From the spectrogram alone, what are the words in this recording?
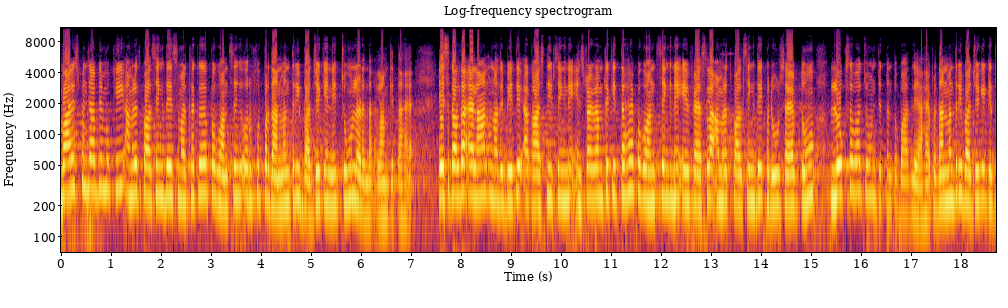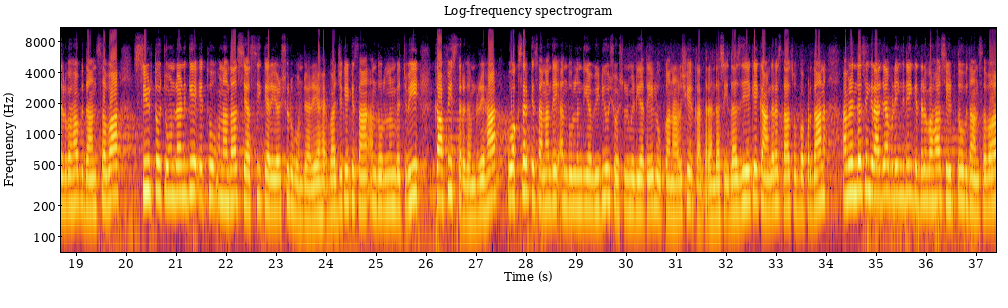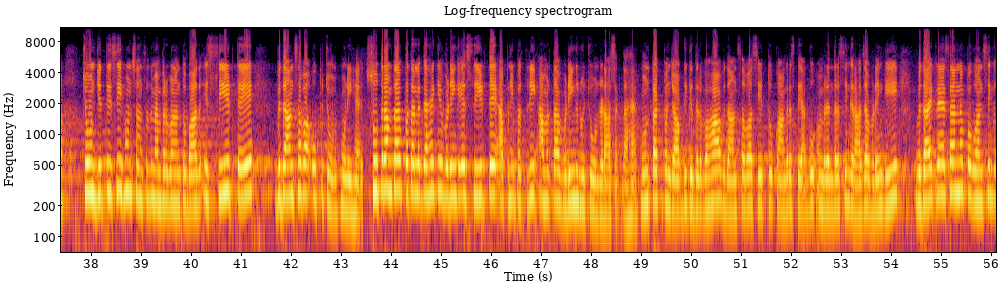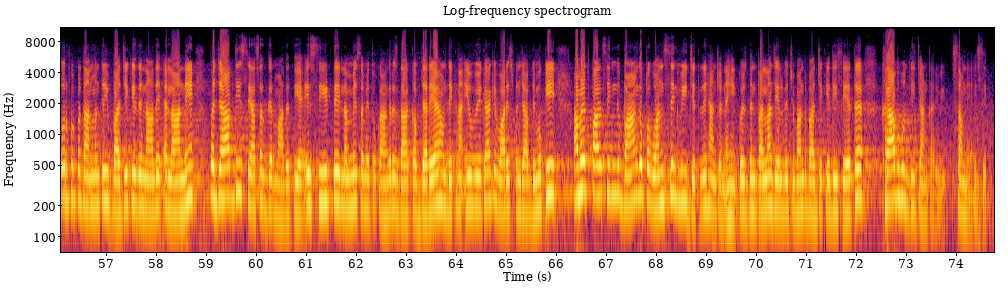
ਵਾਰਿਸ ਪੰਜਾਬ ਦੇ ਮੁਖੀ ਅਮਰਿਤਪਾਲ ਸਿੰਘ ਦੇ ਸਮਰਥਕ ਭਗਵੰਤ ਸਿੰਘ ਉਰਫ ਪ੍ਰਧਾਨ ਮੰਤਰੀ ਬਾਜੇਕੇ ਨੇ ਚੋਣ ਲੜਨ ਦਾ ਐਲਾਨ ਕੀਤਾ ਹੈ। ਇਸ ਗੱਲ ਦਾ ਐਲਾਨ ਉਹਨਾਂ ਦੇ ਬੇਟੇ ਆਕਾਸ਼ਦੀਪ ਸਿੰਘ ਨੇ ਇੰਸਟਾਗ੍ਰam ਤੇ ਕੀਤਾ ਹੈ। ਭਗਵੰਤ ਸਿੰਘ ਨੇ ਇਹ ਫੈਸਲਾ ਅਮਰਿਤਪਾਲ ਸਿੰਘ ਦੇ ਖਡੂਰ ਸਾਹਿਬ ਤੋਂ ਲੋਕ ਸਭਾ ਚੋਣ ਜਿੱਤਣ ਤੋਂ ਬਾਅਦ ਲਿਆ ਹੈ। ਪ੍ਰਧਾਨ ਮੰਤਰੀ ਬਾਜੇਕੇ ਗਿੱਦੜਵਾਹਾ ਵਿਧਾਨ ਸਭਾ ਸੀਟ ਤੋਂ ਚੋਣ ਲੜਨਗੇ। ਇੱਥੋਂ ਉਹਨਾਂ ਦਾ ਸਿਆਸੀ ਕੈਰੀਅਰ ਸ਼ੁਰੂ ਹੋਣ ਜਾ ਰਿਹਾ ਹੈ। ਬਾਜੇਕੇ ਕਿਸਾਨ ਅੰਦੋਲਨ ਵਿੱਚ ਵੀ ਕਾਫੀ ਸਰਗਰਮ ਰਿਹਾ। ਉਹ ਅਕਸਰ ਕਿਸਾਨਾਂ ਦੇ ਅੰਦੋਲਨ ਦੀਆਂ ਵੀਡੀਓ ਸੋਸ਼ਲ ਮੀਡੀਆ ਤੇ ਲੋਕਾਂ ਨਾਲ ਸ਼ੇਅਰ ਕਰਦਾ ਰਹਿੰਦਾ ਸੀ। ਦੱਸ ਦਈਏ ਕਿ ਕਾਂਗਰਸ ਦਾ ਸੂਬਾ ਪ੍ਰਧਾਨ ਅਮਰਿੰਦਰ ਸਿੰਘ ਰਾਜਾ ਵੜਿੰਗ ਨੇ ਗਿੱਦੜਵਾਹਾ ਸੀਟ ਤੋਂ ਵਿਧਾਨ ਸਭਾ ਚੋਣ ਜਿੱਤੀ ਸੀ ਹੁਣ ਸੰਸਦ ਮੈਂਬਰ ਬਣਨ ਤੋਂ ਬਾਅਦ ਇਸ ਸੀਟ ਤੇ ਵਿਧਾਨ ਸਭਾ ਉਪ ਚੋਣ ਹੋਣੀ ਹੈ। ਸੂਤਰਾਂ ਮੁਤਾਬਕ ਪਤਾ ਲੱਗਾ ਹੈ ਕਿ ਵੜਿੰਗ ਇਸ ਸੀਟ ਤੇ ਆਪਣੀ ਪਤਨੀ ਅਮਰਤਾ ਵੜਿੰਗ ਨੂੰ ਚੋਣ ਲੜਾ ਸਕਦਾ ਹੈ। ਹੁਣ ਤੱਕ ਪੰਜਾਬ ਦੀ ਗਿੱਦੜਵਾਹਾ ਵਿਧਾਨ ਸਭਾ ਸੀਟ ਤੋਂ ਕਾਂਗਰਸ ਦੇ ਆਗੂ ਅਮਰਿੰਦਰ ਸਿੰਘ ਰਾਜਾ ਵੜਿੰਗ ਹੀ ਵਿਧਾਇਕ ਰਹੇ ਸਨ। ਭਗਵੰਤ ਸਿੰਘ ਉਰਫ ਪ੍ਰਧਾਨ ਮੰਤਰੀ ਬਾਜੀਕੇ ਦੇ ਨਾਂ ਦੇ ਐਲਾਨ ਨੇ ਪੰਜਾਬ ਦੀ ਸਿਆਸਤ ਗਰਮਾ ਦਿੱਤੀ ਹੈ। ਇਸ ਸੀਟ ਤੇ ਲੰਮੇ ਸਮੇਂ ਤੋਂ ਕਾਂਗਰਸ ਦਾ ਕਬਜ਼ਾ ਰਿਹਾ ਹੈ। ਹੁਣ ਦੇਖਣਾ ਇਹ ਹੋਵੇਗਾ ਕਿ ਵਾਰਿਸ ਪੰਜਾਬ ਦੇ ਮੁਖੀ ਅਮਰਿਤਪਾਲ ਸਿੰਘ ਬਾਂਗ ਭਗਵੰਤ ਸਿੰਘ ਵੀ ਜਿੱਤਦੇ ਹਨ ਜਾਂ ਨਹੀਂ। ਕੁਝ ਦਿਨ ਪਹਿਲਾਂ ਜੇਲ੍ਹ ਵਿੱਚ ਬੰਦ ਬਾਜੀਕੇ ਦੀ ਸਿਹਤ ਖਰਾਬ ਹੋਣ ਦੀ ਜਾਣਕਾਰੀ ਵੀ ਸਾਹਮਣੇ ਆਈ ਸੀ।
